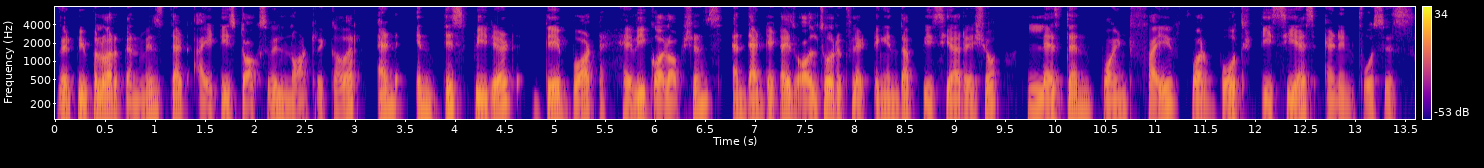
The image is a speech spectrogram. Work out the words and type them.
where people were convinced that IT stocks will not recover. And in this period, they bought heavy call options, and that data is also reflecting in the PCR ratio less than 0.5 for both TCS and Infosys.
